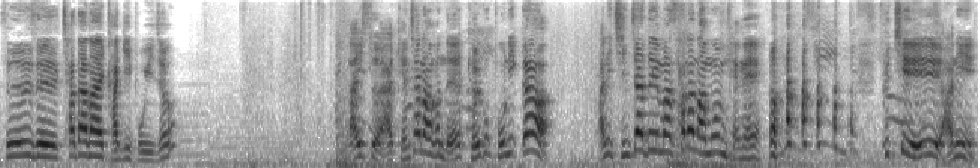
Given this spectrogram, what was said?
슬슬 차단할 각이 보이죠? 나이스 아 괜찮아 근데. 결국 보니까 아니 진짜들만 살아남으면 되네. 그치. 아니.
